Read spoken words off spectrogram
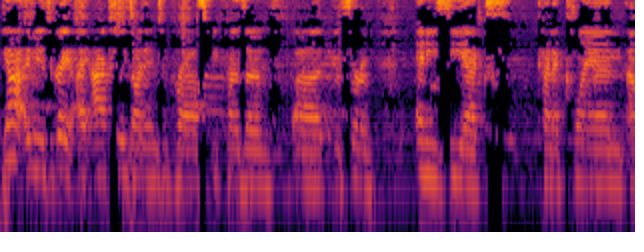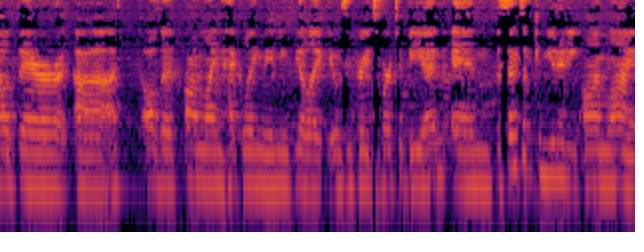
yeah, I mean, it's great. I actually got into cross because of uh, the sort of NECX kind of clan out there. Uh, all the online heckling made me feel like it was a great sport to be in, and the sense of community online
